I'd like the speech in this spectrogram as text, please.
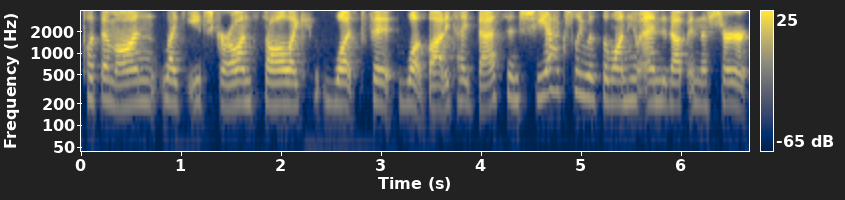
put them on like each girl and saw like what fit what body type best and she actually was the one who ended up in the shirt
